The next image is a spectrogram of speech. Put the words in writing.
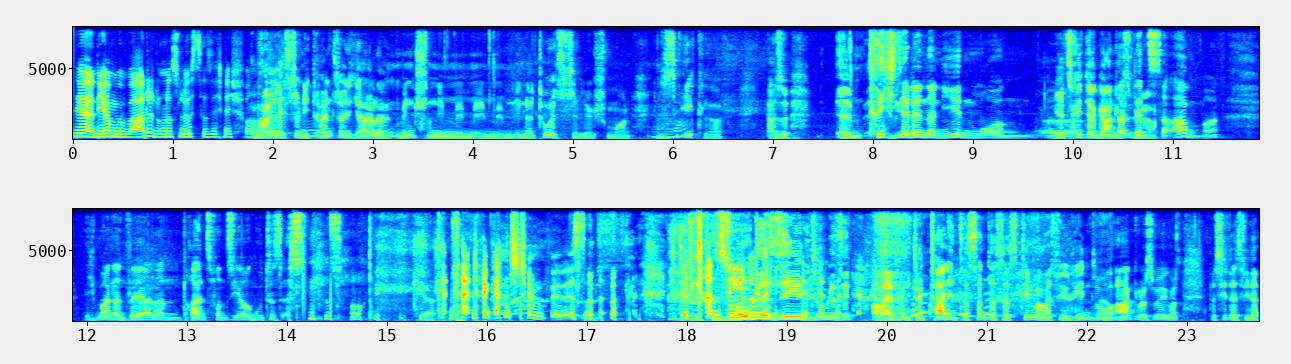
Ja, die haben gewartet und es löste sich nicht von Aber man selbst. lässt doch nicht 23 Jahre lang Menschen im, im, im, im, in der Todeszelle schmoren. Das ist ekelhaft. Also, ähm, Kriegt er denn dann jeden Morgen äh, Jetzt kriegt er gar nichts das mehr. letzte Abendmahl? Ich meine, das wäre ja dann 23 Jahre gutes Essen. Das ist auch nicht verkehrt. Jetzt seid ihr ganz schön böse. Ich so mich. gesehen, so gesehen. Aber ich finde total interessant, dass das Thema, was wir reden, so arglos über irgendwas, passiert das wieder.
